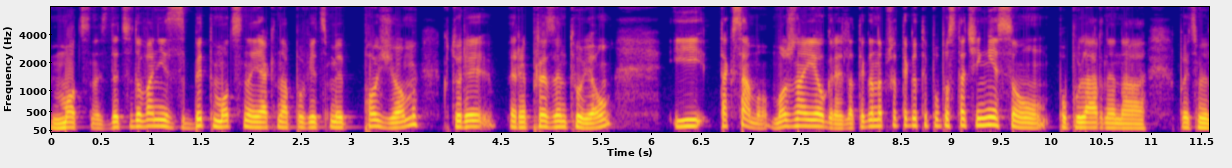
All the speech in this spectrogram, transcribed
mocne, zdecydowanie zbyt mocne jak na powiedzmy poziom, który reprezentują i tak samo, można je ograć, dlatego na przykład tego typu postacie nie są popularne na, powiedzmy,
